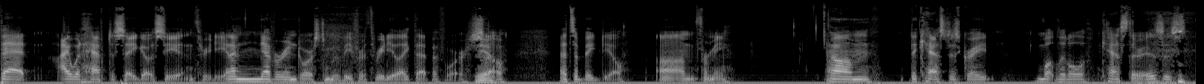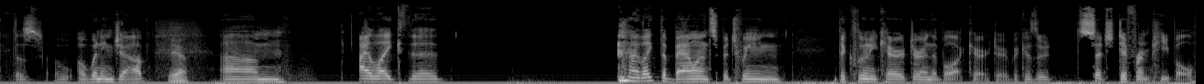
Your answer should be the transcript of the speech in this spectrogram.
that I would have to say go see it in 3D. And I've never endorsed a movie for 3D like that before, so Yeah. that's a big deal um, for me. Um, the cast is great. What little cast there is is does a, a winning job. Yeah. Um, I like the I like the balance between the Clooney character and the Bullock character because they're such different people.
